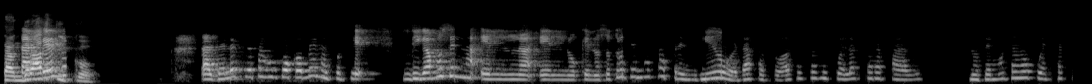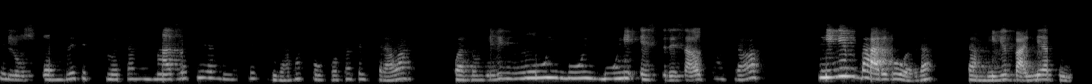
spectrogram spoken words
Tan drástico. Tal vez les expresan un poco menos, porque digamos en, en, en, lo que nosotros hemos aprendido, ¿verdad? Con todas estas escuelas para padres, nos hemos dado cuenta que los hombres explotan más rápidamente, digamos, con cosas del trabajo, cuando vienen muy, muy, muy estresados con el trabajo. Sin embargo, ¿verdad? También es válida tu,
